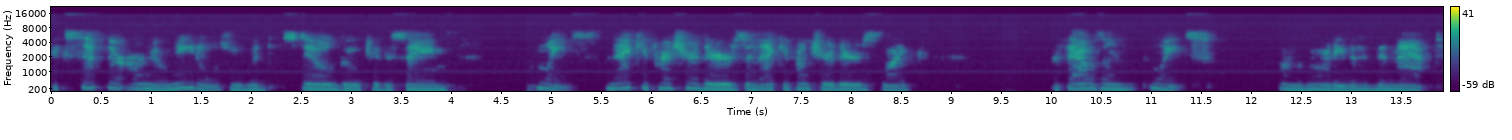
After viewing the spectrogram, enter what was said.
except there are no needles. You would still go to the same points. In acupressure, there's an acupuncture, there's like a thousand points on the body that have been mapped.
